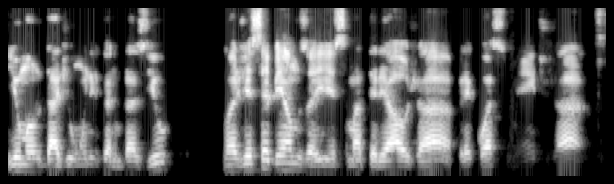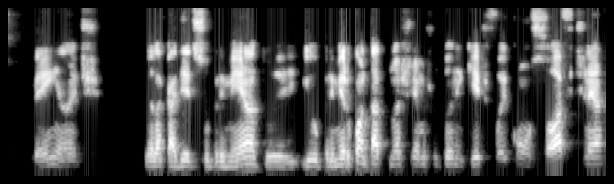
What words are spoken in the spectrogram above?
e uma unidade única no Brasil, nós recebemos aí esse material já precocemente, já bem antes pela cadeia de suprimento. E, e, o primeiro contato que nós tivemos com o torniquete foi com o soft, né?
